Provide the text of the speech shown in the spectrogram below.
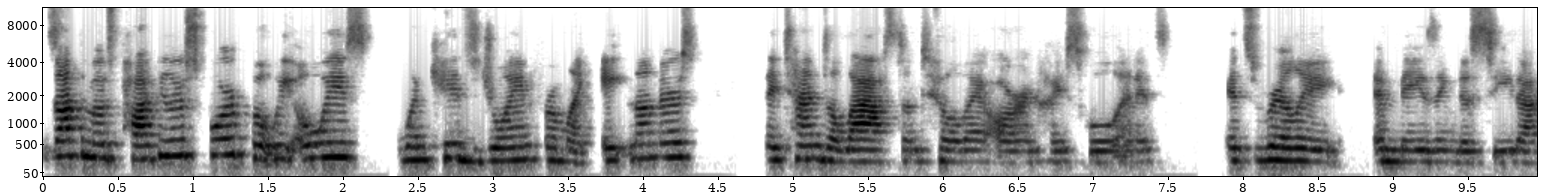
It's not the most popular sport, but we always, when kids join from like eight and unders, they tend to last until they are in high school, and it's it's really amazing to see that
